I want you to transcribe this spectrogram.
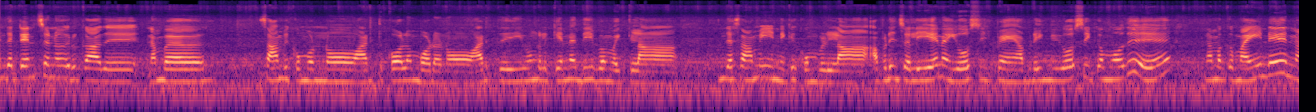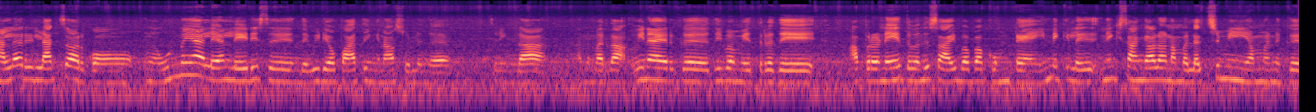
எந்த டென்ஷனும் இருக்காது. நம்ம சாமி கும்பிடணும் அடுத்து கோலம் போடணும் அடுத்து இவங்களுக்கு என்ன தீபம் வைக்கலாம் இந்த சாமி இன்றைக்கி கும்பிடலாம் அப்படின்னு சொல்லியே நான் யோசிப்பேன். அப்படிங்க யோசிக்கும் போது நமக்கு மைண்டே நல்லா ரிலாக்ஸாக இருக்கும். உண்மையாக இல்லையான்னு லேடிஸு இந்த வீடியோ பார்த்தீங்கன்னா சொல்லுங்கள் சரிங்களா? அந்த மாதிரி தான் விநாயகருக்கு தீபம் ஏற்றுறது அப்புறம் நேற்று வந்து சாய்பாபா கும்பிட்டேன். இன்றைக்கி இன்னைக்கு சாயங்காலம் நம்ம லட்சுமி அம்மனுக்கு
